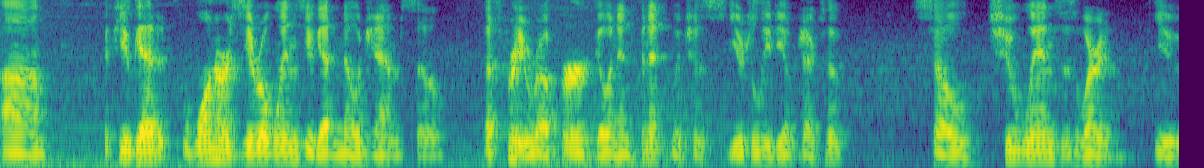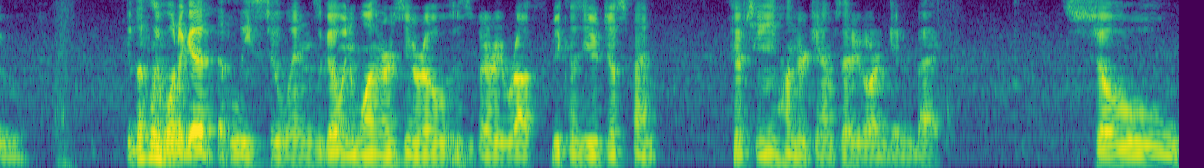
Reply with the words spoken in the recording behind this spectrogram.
um, if you get 1 or 0 wins, you get no gems, so that's pretty rough for going infinite, which is usually the objective. So two wins is where you you definitely want to get at least two wins. Going one or zero is very rough because you just spent fifteen hundred gems that you aren't getting back. So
